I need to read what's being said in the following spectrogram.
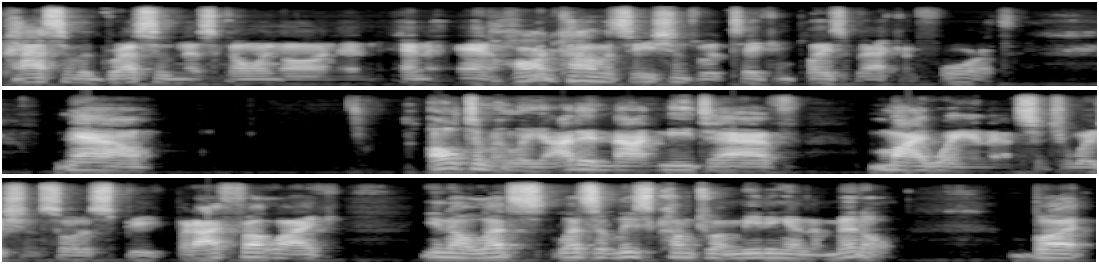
passive aggressiveness going on and, and, and hard conversations were taking place back and forth. Now, ultimately, I did not need to have my way in that situation, so to speak, but I felt like you know, let's let's at least come to a meeting in the middle. But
